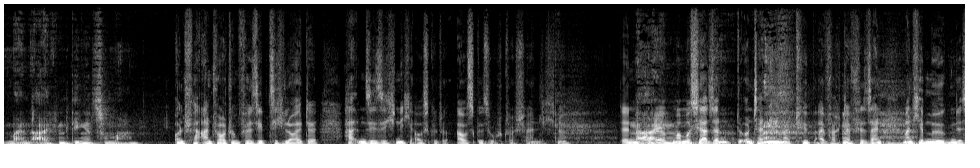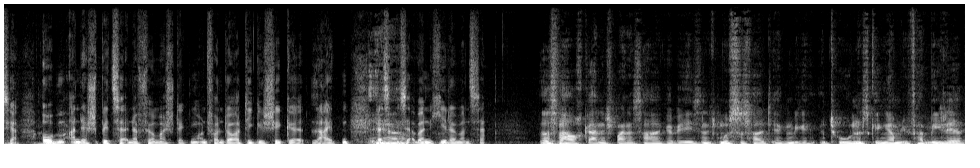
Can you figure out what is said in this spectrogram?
meine eigenen Dinge zu machen. Und Verantwortung für 70 Leute hatten Sie sich nicht ausge ausgesucht wahrscheinlich, ne? Denn oder, man muss ja so ein Unternehmertyp einfach dafür sein. Manche mögen das ja. Oben an der Spitze einer Firma stecken und von dort die Geschicke leiten. Das ja. ist aber nicht jedermanns Sache. Das war auch gar nicht meine Sache gewesen. Ich musste es halt irgendwie tun. Es ging ja um die Familie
